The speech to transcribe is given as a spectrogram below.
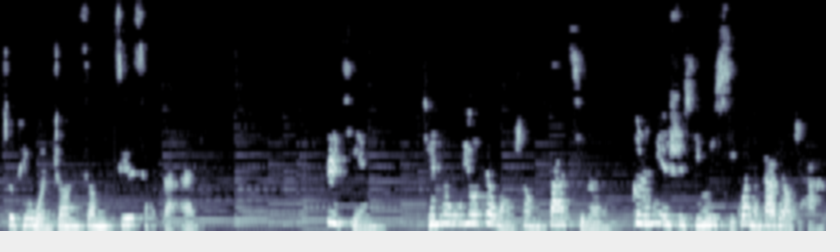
这篇文章将揭晓答案。日前，前程无忧在网上发起了个人面试行为习惯的大调查，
